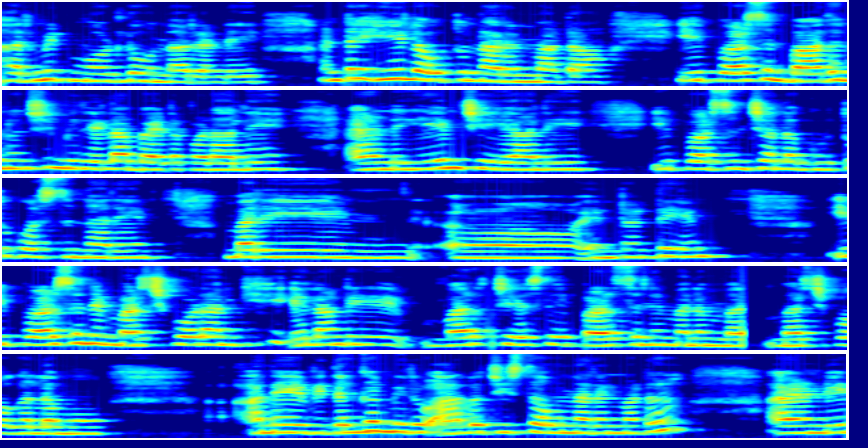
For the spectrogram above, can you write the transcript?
హర్మిట్ మోడ్లో ఉన్నారండి. అంటే హీల్ అవుతున్నారనమాట ఈ పర్సన్ బాధ నుంచి మీరు ఎలా బయటపడాలి? అండ్ ఏం చేయాలి? ఈ పర్సన్ చాలా గుర్తుకు వస్తున్నారే మరి ఏంటంటే ఈ పర్సన్ని మర్చిపోవడానికి ఎలాంటి వర్క్ చేస్తే ఈ పర్సన్ని మనం మర్చిపోగలము అనే విధంగా మీరు ఆలోచిస్తూ ఉన్నారనమాట అండ్ ఈ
